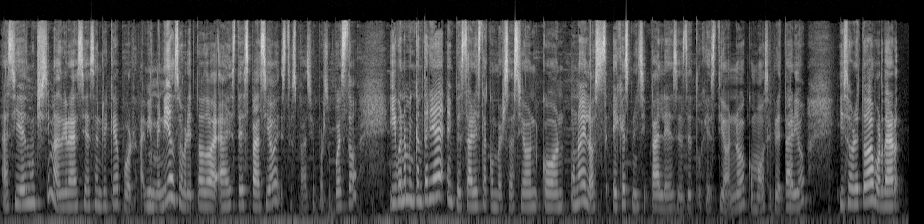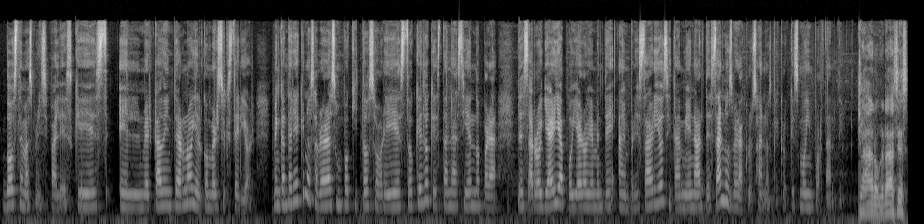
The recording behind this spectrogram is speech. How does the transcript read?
Así es, muchísimas gracias Enrique por bienvenido sobre todo a, este espacio, este espacio por supuesto. Y bueno, me encantaría empezar esta conversación con uno de los ejes principales desde tu gestión, ¿no? Como secretario y sobre todo abordar dos temas principales, que es el mercado interno y el comercio exterior. Me encantaría que nos hablaras un poquito sobre esto, qué es lo que están haciendo para desarrollar y apoyar obviamente a empresarios y también a artesanos veracruzanos, que creo que es muy importante. Claro, gracias.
